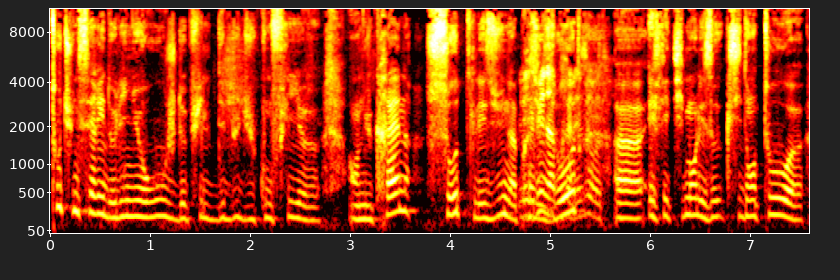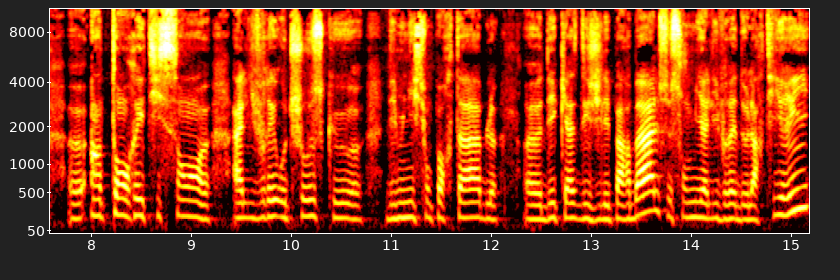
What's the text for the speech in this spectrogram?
toute une série de lignes rouges depuis le début du conflit euh, en Ukraine sautent les unes après les, autres. effectivement, les Occidentaux, un temps réticents à livrer autre chose que des munitions portables, des casques, des gilets pare-balles, se sont mis à livrer de l'artillerie,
